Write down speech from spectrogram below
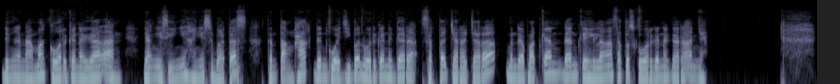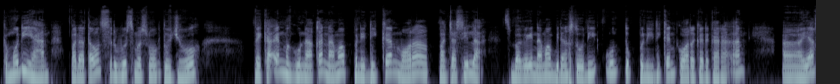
dengan nama kewarganegaraan yang isinya hanya sebatas tentang hak dan kewajiban warga negara serta cara-cara mendapatkan dan kehilangan status kewarganegaraannya. Kemudian, pada tahun 1957, PKN menggunakan nama Pendidikan Moral Pancasila sebagai nama bidang studi untuk pendidikan kewarganegaraan uh, yang,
